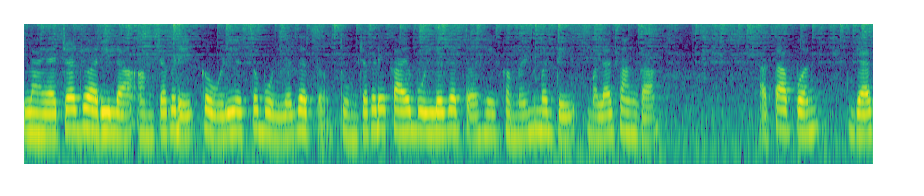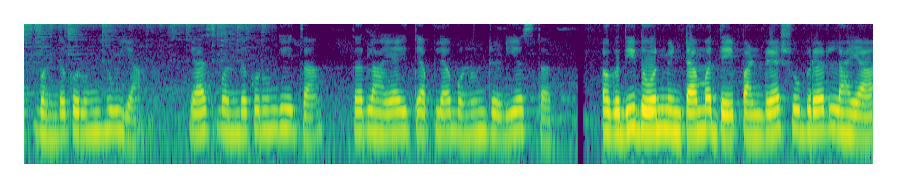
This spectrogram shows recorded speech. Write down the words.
लाह्याच्या ज्वारीला आमच्याकडे कवळी असं बोललं जातं. तुमच्याकडे काय बोललं जातं हे कमेंटमध्ये मला सांगा. आता आपण गॅस बंद करून घेऊया. गॅस बंद करून घ्यायचा तर लाह्या इथे आपल्या बनवून रेडी असतात. अगदी दोन मिनटामध्ये पांढऱ्या शुभ्र लाह्या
